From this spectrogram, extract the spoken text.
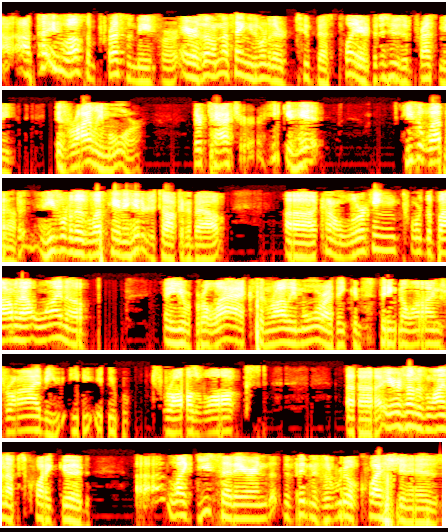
I'll tell you who else impresses me for Arizona. I'm not saying he's one of their two best players, but just who's impressed me is Riley Moore, their catcher. He can hit. He's a weapon, yeah. and he's one of those left-handed hitters you're talking about uh, kind of lurking toward the bottom of that lineup, and you relax. And Riley Moore, I think, can sting the line drive. He, he, he draws walks. Uh, Arizona's lineup's quite good. Uh, like you said, Aaron, the, the is the real question is,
